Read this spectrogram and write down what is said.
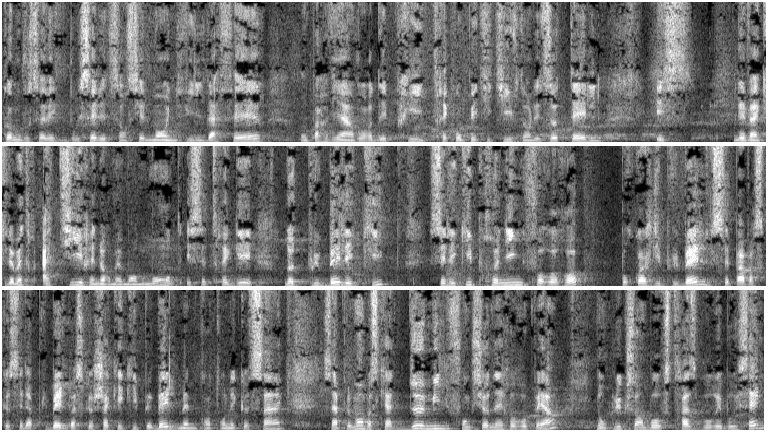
comme vous savez que Bruxelles est essentiellement une ville d'affaires, on parvient à avoir des prix très compétitifs dans les hôtels. Et les 20 km attirent énormément de monde et c'est très gai. Notre plus belle équipe, c'est l'équipe Running for Europe. Pourquoi je dis plus belle? C'est pas parce que c'est la plus belle, parce que chaque équipe est belle, même quand on n'est que 5. Simplement parce qu'il y a 2000 fonctionnaires européens, donc Luxembourg, Strasbourg et Bruxelles,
